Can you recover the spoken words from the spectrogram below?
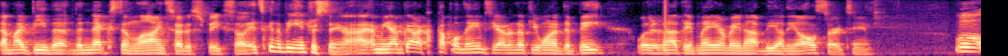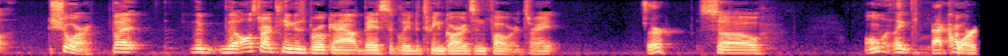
that might be the the next in line, so to speak. So it's going to be interesting. I, I mean, I've got a couple names here. I don't know if you want to debate whether or not they may or may not be on the All Star team. Well, sure, but the the All Star team is broken out basically between guards and forwards, right? Sure. So only like Backcourt,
